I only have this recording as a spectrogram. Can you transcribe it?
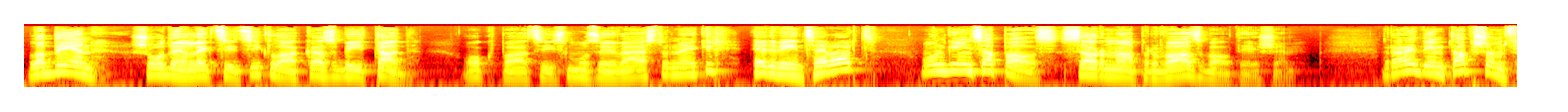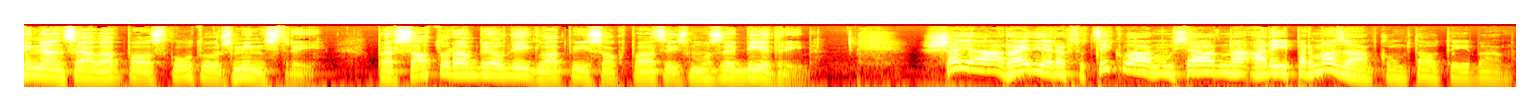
Labdien! Šodien lekciju ciklā Kas bija tad? Okupācijas muzeja vēsturnieki Edvīns Evārds. un Gīns Apals sarunā par Vācu baltiešiem. Raidījuma tapšanu finansiāli atbalsta kultūras ministrija, par saturu atbildīga Latvijas okupācijas muzeja biedrība. Šajā raidierakstu ciklā mums jārunā arī par mazām kumtautībām,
